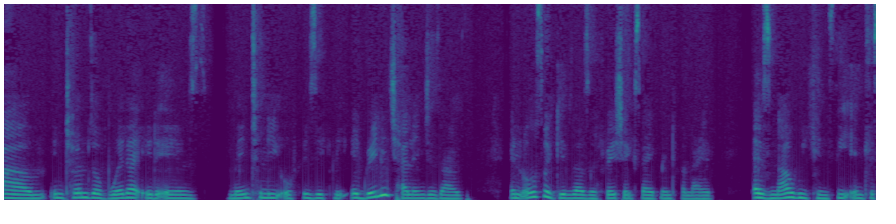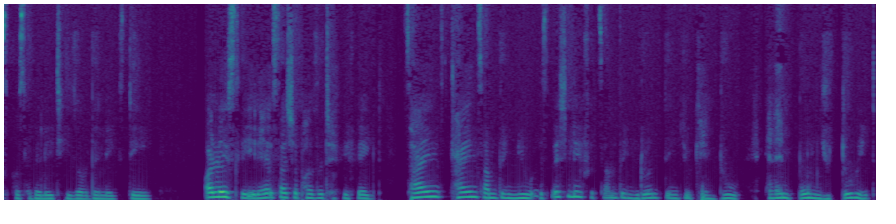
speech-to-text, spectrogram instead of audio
um, in terms of whether it is mentally or physically, it really challenges us and also gives us a fresh excitement for life. As now we can see endless possibilities of the next day. Honestly, it has such a positive effect trying trying something new especially if it's something you don't think you can do and then boom you do it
